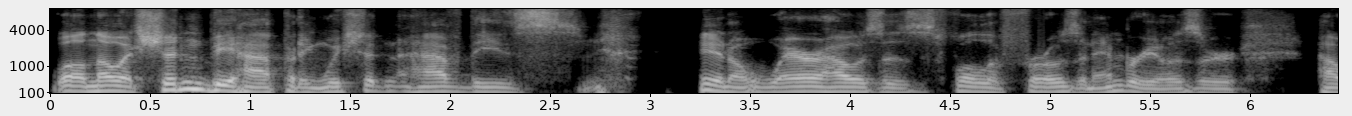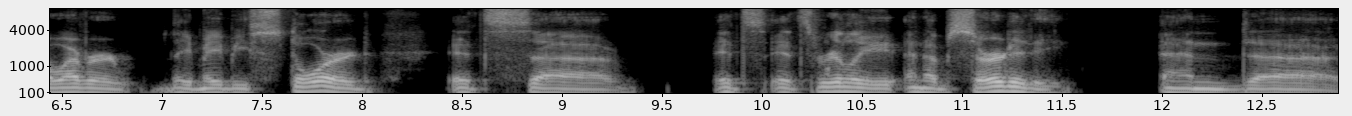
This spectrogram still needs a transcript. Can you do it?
Well, no, it shouldn't be happening. We shouldn't have these you know warehouses full of frozen embryos or however they may be stored. It's uh, it's it's really an absurdity and uh,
